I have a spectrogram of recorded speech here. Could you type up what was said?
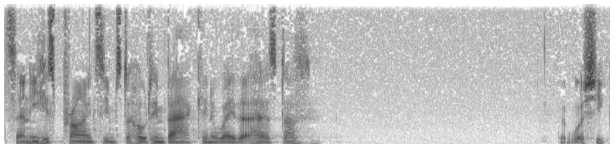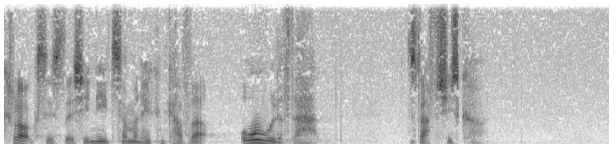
Certainly his pride seems to hold him back in a way that hers doesn't. But what she clocks is that she needs someone who can cover all of that stuff she's got.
